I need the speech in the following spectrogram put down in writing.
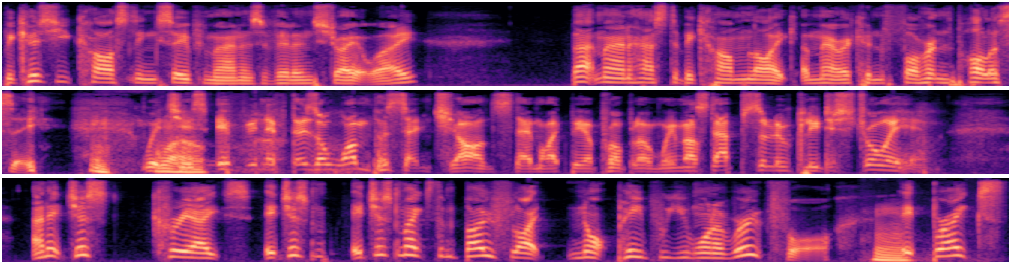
because you're casting Superman as a villain straight away, Batman has to become like American foreign policy, which Wow. is even if there's a one percent chance there might be a problem, we must absolutely destroy him. And it just creates it just it just makes them both like not people you want to root for. It breaks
